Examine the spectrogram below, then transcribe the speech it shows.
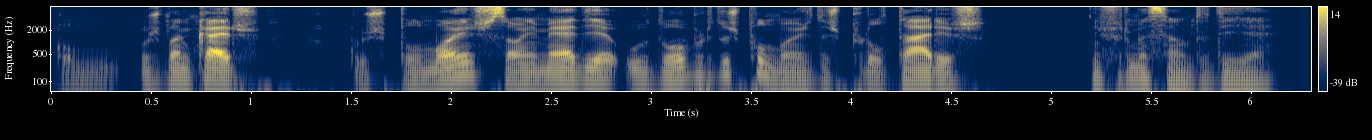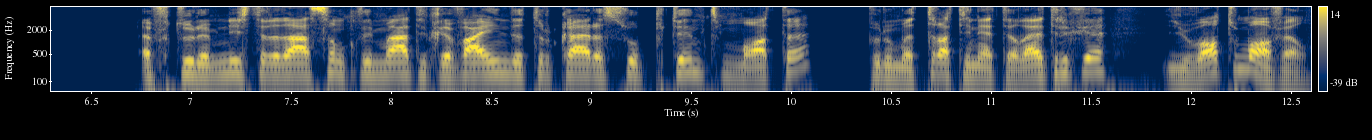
Como os banqueiros, cujos pulmões são, em média, o dobro dos pulmões dos proletários. Informação do dia. A futura Ministra da Ação Climática vai ainda trocar a sua potente mota por uma trotinete elétrica e o automóvel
